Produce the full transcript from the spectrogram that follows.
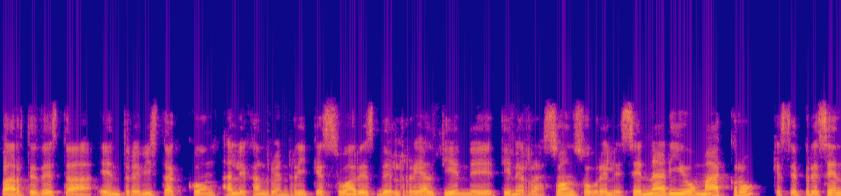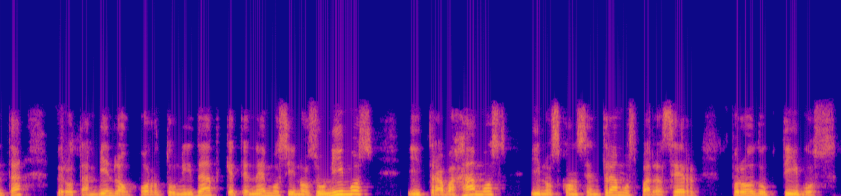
Parte de esta entrevista con Alejandro Enrique Suárez del Real tiene, tiene razón sobre el escenario macro que se presenta, pero también la oportunidad que tenemos si nos unimos y trabajamos y nos concentramos para ser productivos.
